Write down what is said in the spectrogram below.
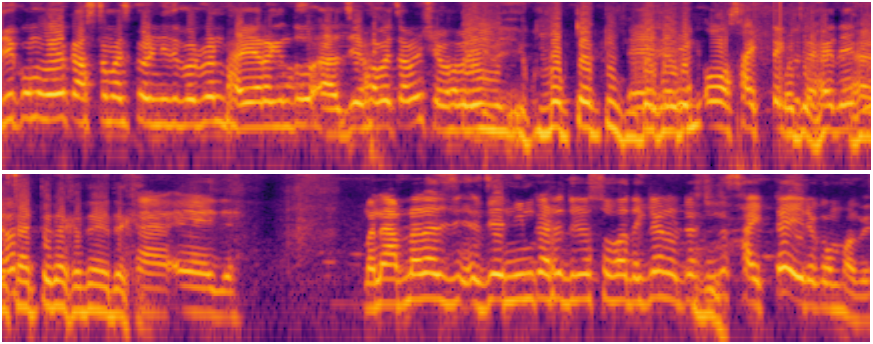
যে কোনো ভাবে কাস্টমাইজ করে নিতে পারবেন ভাইয়ারা কিন্তু যেভাবে চাবেন সেভাবে লোকটা একটু দেখাবেন ও সাইডটা একটু দেখাই দেয় হ্যাঁ দেখেন। হ্যাঁ এই যে। মানে আপনারা যে- নিম কাঠের দুটো সোফা দেখলেন ওটা কিন্তু সাইডটা এরকম হবে।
